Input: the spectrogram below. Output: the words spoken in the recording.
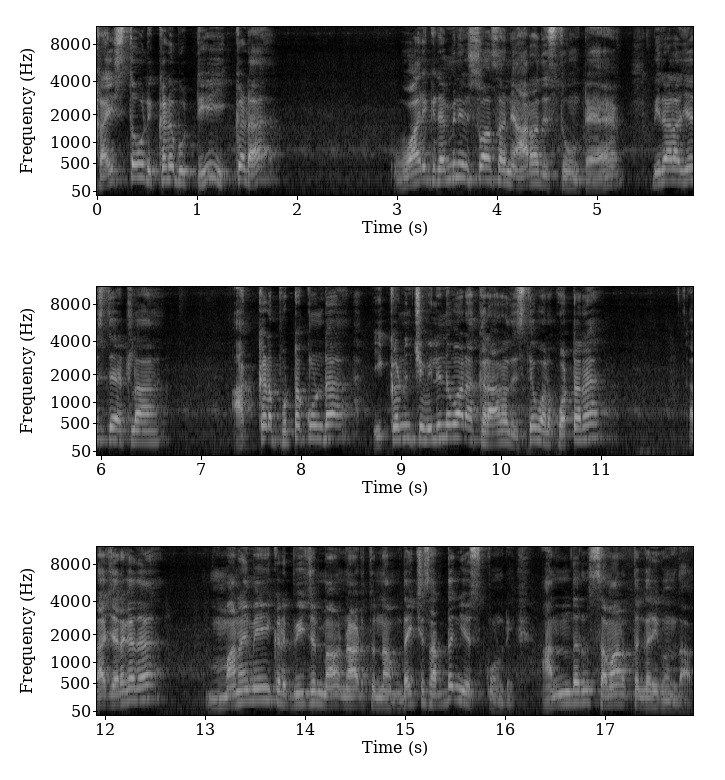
క్రైస్తవులు ఇక్కడ పుట్టి ఇక్కడ వారికి నమ్మిన విశ్వాసాన్ని ఆరాధిస్తూ ఉంటే మీరు అలా చేస్తే ఎట్లా? అక్కడ పుట్టకుండా ఇక్కడ నుంచి వెళ్ళిన వాడు అక్కడ ఆరాధిస్తే వాళ్ళు కొట్టరా? అలా జరగదా? మనమే ఇక్కడ బీజం నాడుతున్నాం నాటుతున్నాం. దయచేసి అర్థం చేసుకోండి. అందరూ సమానత్వం కలిగి ఉందాం.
